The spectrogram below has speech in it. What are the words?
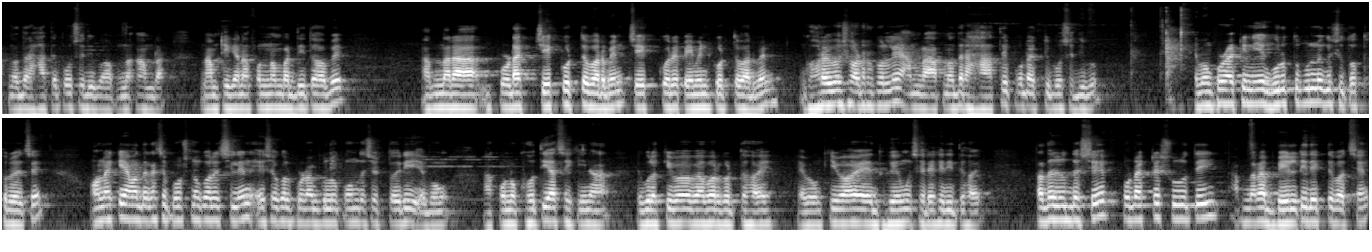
আপনাদের হাতে পৌঁছে দিব আমরা। নাম, ঠিকানা ফোন নাম্বার দিতে হবে। আপনারা প্রোডাক্ট চেক করতে পারবেন চেক করে পেমেন্ট করতে পারবেন। ঘরে বসে অর্ডার করলে আমরা আপনাদের হাতে প্রোডাক্টটি পৌঁছে দিব। এবং প্রোডাক্টটি নিয়ে গুরুত্বপূর্ণ কিছু তথ্য রয়েছে। অনেকেই আমাদের কাছে প্রশ্ন করেছিলেন, এই সকল প্রোডাক্টগুলো কোন দেশের তৈরি এবং কোনো ক্ষতি আছে কি না এগুলো কীভাবে ব্যবহার করতে হয় এবং কীভাবে ধুয়ে মুছে রেখে দিতে হয়? তাদের উদ্দেশ্যে প্রোডাক্টের শুরুতেই আপনারা বেল্টটি দেখতে পাচ্ছেন।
